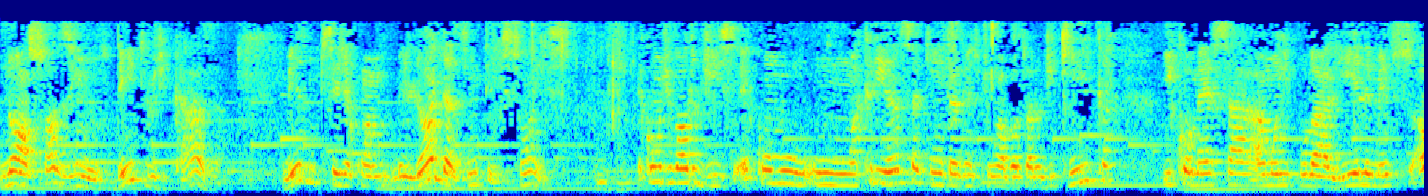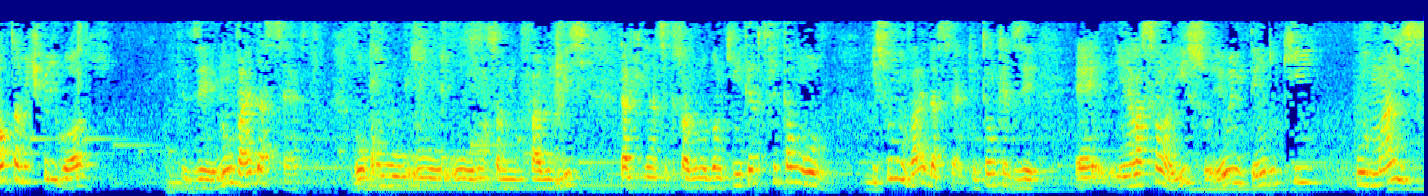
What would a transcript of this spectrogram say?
Nós, sozinhos, dentro de casa, mesmo que seja com a melhor das intenções, é como o Divaldo disse, é como uma criança que entra dentro de um laboratório de química e começa a manipular ali elementos altamente perigosos. Quer dizer, não vai dar certo. Ou como o, o nosso amigo Fábio disse, da criança que sobe no banquinho e tenta fritar um ovo. Isso não vai dar certo. Então, quer dizer, é, em relação a isso, eu entendo que, por mais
